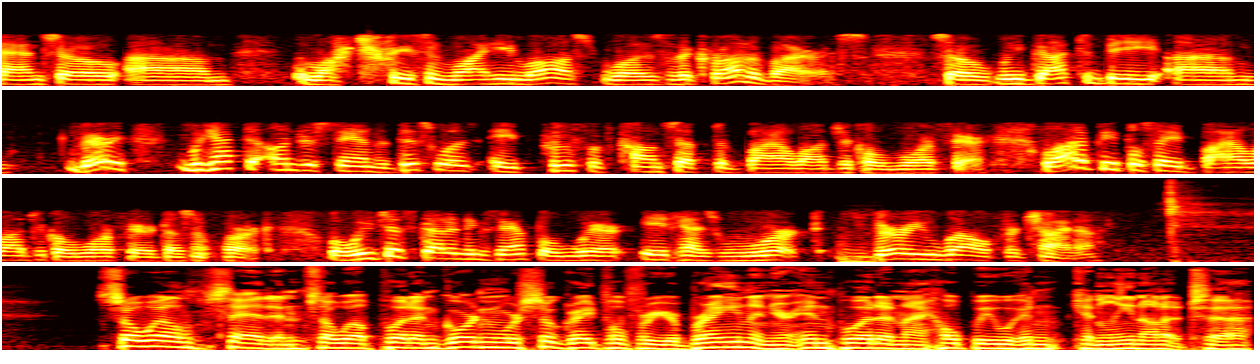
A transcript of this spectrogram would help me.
and so um, the large reason why he lost was the coronavirus. So we've got to be um, very. We have to understand that this was a proof of concept of biological warfare. A lot of people say biological warfare doesn't work. Well, we've just got an example where it has worked very well for China. So well said and so well put. And Gordon, we're so grateful for your brain and your input, and I hope we can, can lean on it uh,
